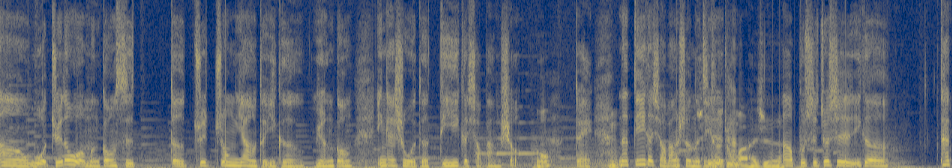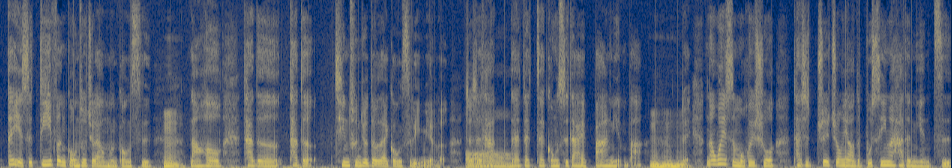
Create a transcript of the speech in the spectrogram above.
嗯、我觉得我们公司的最重要的一个员工，应该是我的第一个小帮手。哦，对，嗯那第一个小帮手呢，其实他吗？还是呃不是，就是一个他他也是第一份工作就来我们公司，嗯然后他的他的青春就都在公司里面了，就是他哦在在在公司大概八年吧。嗯哼哼，对，那为什么会说他是最重要的？不是因为他的年资，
